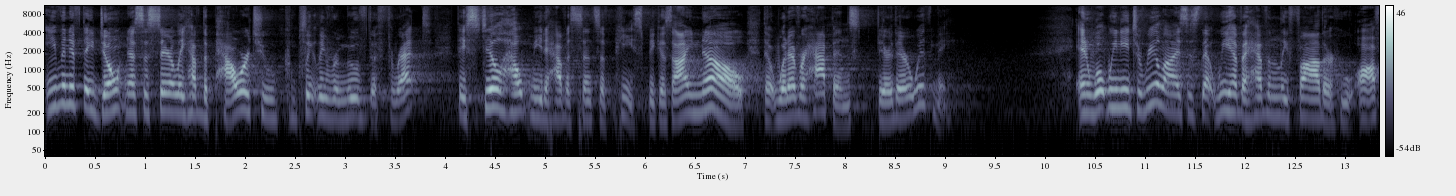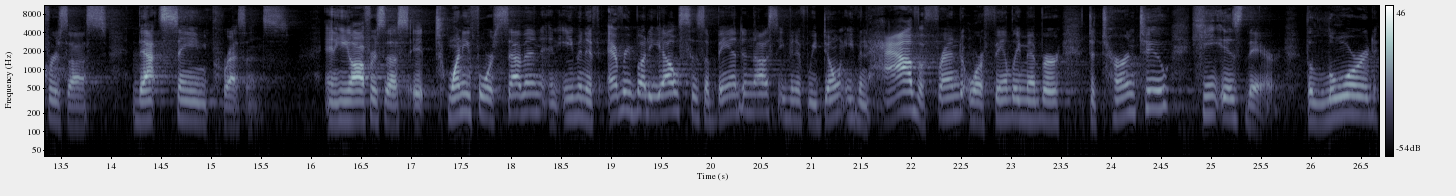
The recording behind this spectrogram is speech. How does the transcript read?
even if they don't necessarily have the power to completely remove the threat, they still help me to have a sense of peace because I know that whatever happens, they're there with me. And what we need to realize is that we have a Heavenly Father who offers us that same presence and He offers us it 24 7. And even if everybody else has abandoned us, even if we don't even have a friend or a family member to turn to, He is there. The Lord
